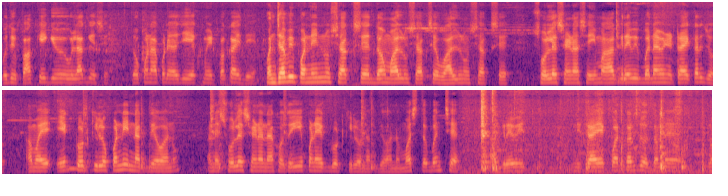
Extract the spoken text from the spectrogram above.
બધું પાકી ગયું એવું લાગે છે, તો પણ આપણે હજી એક મિનિટ પકાવી દઈએ. પંજાબી પનીરનું શાક છે, દમ આલુ શાક છે, વાલનું શાક છે, છોલે શેણા છે, એમાં આ ગ્રેવી બનાવીને ટ્રાય કરજો. આમાં એક દોઢ કિલો પનીર નાખી દેવાનું અને છોલે શેણા નાખો તો એ પણ એક દોઢ કિલો નાખી દેવાના. મસ્ત બનશે આ ગ્રેવીની ટ્રાય એકવાર કરજો. તમે ન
